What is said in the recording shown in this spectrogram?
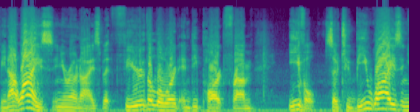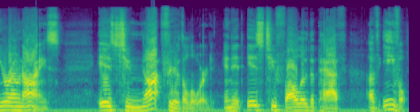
Be not wise in your own eyes, but fear the Lord and depart from evil. So to be wise in your own eyes is to not fear the Lord, and it is to follow the path of evil.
